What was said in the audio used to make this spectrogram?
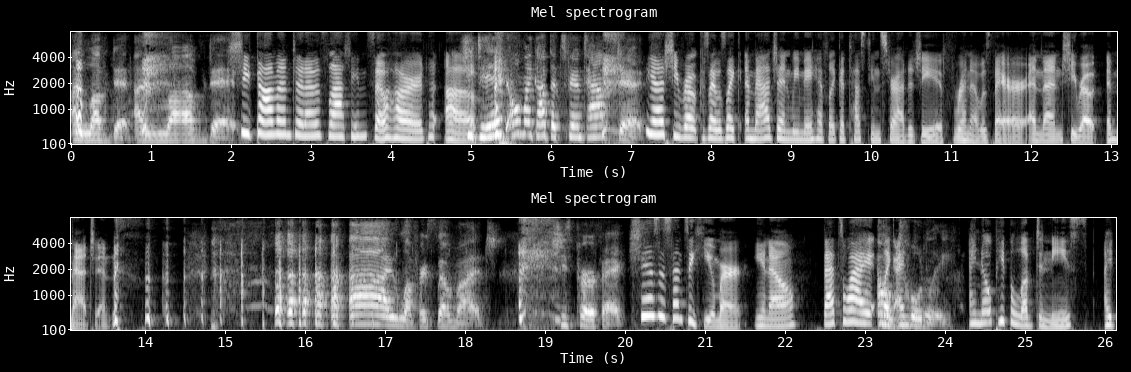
I loved it. I loved it. She commented, I was laughing so hard. Um, she did? Oh my God, that's fantastic. yeah, she wrote, because I was like, imagine we may have like a testing strategy if Rinna was there. And then she wrote, imagine. I love her so much. She's perfect. She has a sense of humor, you know? That's why, oh, like, I totally. I know people love Denise. I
